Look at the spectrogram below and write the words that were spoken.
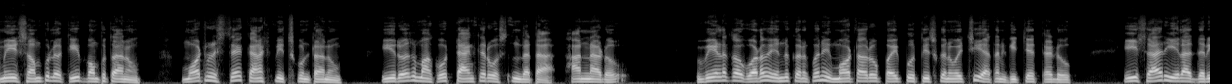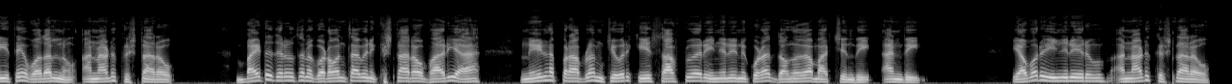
మీ సంపులోకి పంపుతాను. మోటార్ ఇస్తే కనెక్షన్ ఇచ్చుకుంటాను. ఈరోజు మాకు ట్యాంకర్ వస్తుందట అన్నాడు. వీళ్ళతో గొడవ ఎందుకు అనుకుని మోటారు పైపు తీసుకుని వచ్చి అతనికి ఇచ్చేస్తాడు. ఈసారి ఇలా జరిగితే వదలను అన్నాడు కృష్ణారావు. బయట జరుగుతున్న గొడవంతా విని కృష్ణారావు భార్య నీళ్ళ ప్రాబ్లం చివరికి సాఫ్ట్వేర్ ఇంజనీర్ని కూడా దొంగగా మార్చింది అంది. ఎవరు ఇంజనీరు? అన్నాడు కృష్ణారావు.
